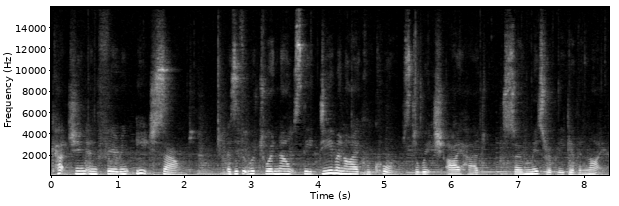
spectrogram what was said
catching and fearing each sound, as if it were to announce the demoniacal corpse to which I had so miserably given life.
